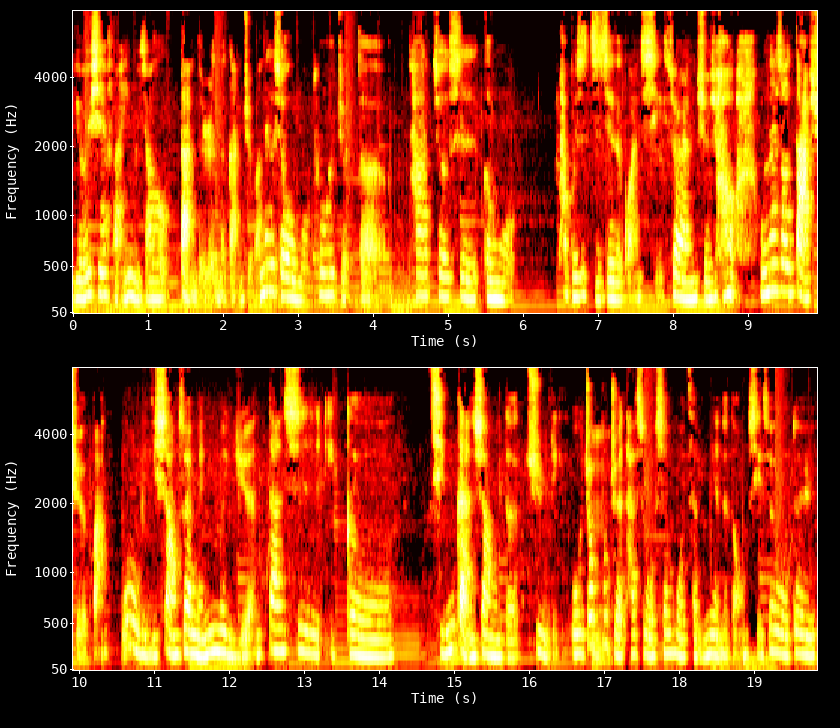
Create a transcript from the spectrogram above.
有一些反应比较淡的人的感觉吧。那个时候我都会觉得他就是跟我它不是直接的关系。虽然学校 我那时候大学吧，物理上虽然没那么远，但是一个情感上的距离，我就不觉得它是我生活层面的东西。所以我对于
